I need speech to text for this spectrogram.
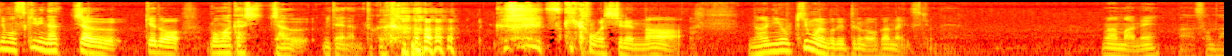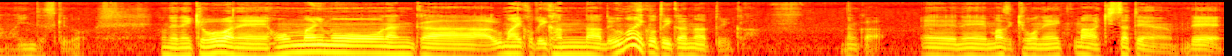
でも好きになっちゃうけど、ごまかしちゃう、みたいなとかが 好きかもしれんな何をキモいこと言ってるのかわかんないですけどね。まあまあね、まあそんなんはいいんですけど。ほんでね、今日はね、ほんまにもう、なんか、うまいこといかんな、うまいこといかんなというか、なんか、えー、ね、まず今日ね、まあ、喫茶店で、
